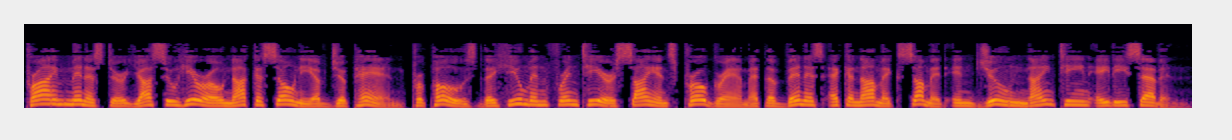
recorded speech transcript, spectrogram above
Prime Minister Yasuhiro Nakasone of Japan proposed the Human Frontier Science Program at the Venice Economic Summit in June 1987.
